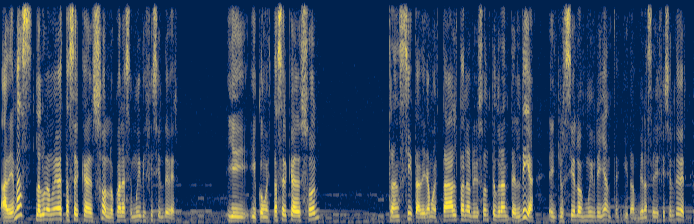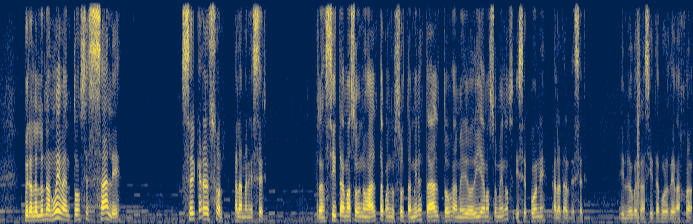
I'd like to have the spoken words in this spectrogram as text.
Además, la luna nueva está cerca del Sol, lo cual hace muy difícil de ver. Y, como está cerca del Sol, transita, digamos, está alta en el horizonte durante el día, en que el cielo es muy brillante y también hace difícil de ver. Pero la luna nueva entonces sale cerca del Sol al amanecer. Transita más o menos alta cuando el Sol también está alto, a mediodía más o menos, y se pone al atardecer. Y luego transita por debajo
